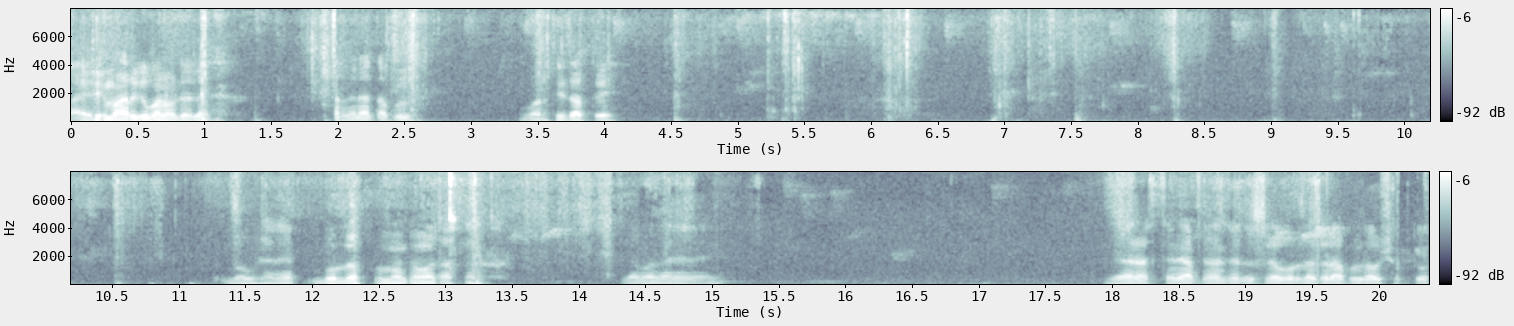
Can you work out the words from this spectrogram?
पायरी मार्ग बनवलेला आहे. आता आपण वरती जातोय. आहे शकता बुरुजा पूर्ण गवत असं जमा झालेलं आहे या रस्त्याने आपल्याला त्या दुसऱ्या बुरुजाकडे आपण जाऊ शकतो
